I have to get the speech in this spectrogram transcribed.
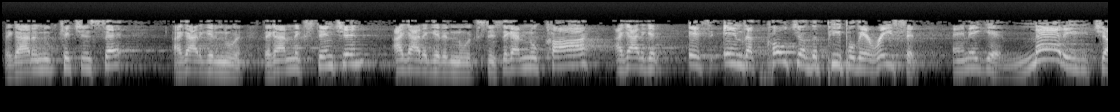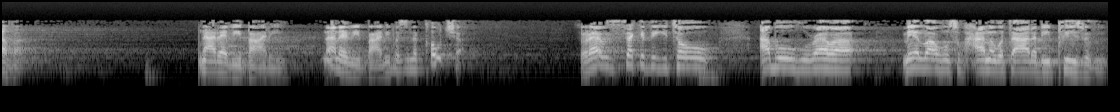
They got a new kitchen set, I gotta get a new one. They got an extension, I gotta get a new extension. They got a new car, I gotta get, it's in the culture of the people they're racing. And they get mad at each other. Not everybody. Not everybody, but in the culture. So that was the second thing he told Abu Huraira, may Allah subhanahu wa ta'ala be pleased with him.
